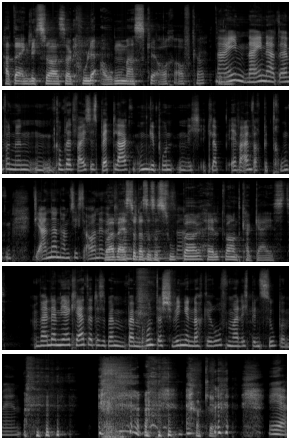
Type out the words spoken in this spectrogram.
Hat er eigentlich so, eine- so eine coole Augenmaske auch aufgehabt? oder? Nein, nein, er hat einfach nur ein, ein komplett weißes Bettlaken umgebunden. Ich, ich glaube, er war einfach betrunken. Die anderen haben sich's auch nicht Woher weißt du, dass er so ein Superheld war und kein Geist? Weil er mir erklärt hat, dass er beim, beim Runterschwingen noch gerufen hat, ich bin Superman. Okay. Ja,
